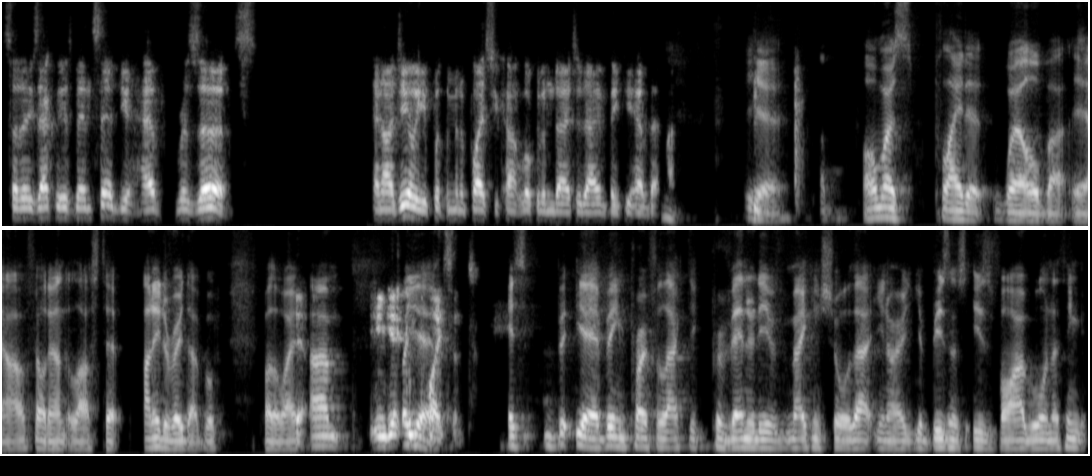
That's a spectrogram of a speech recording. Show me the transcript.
so that exactly as Ben said, you have reserves. And ideally, you put them in a place you can't look at them day to day and think you have that money. Yeah. I almost played it well, but yeah, I fell down to the last step. I need to read that book, by the way. Yeah. Um, you can get complacent. Yeah, it's yeah, being prophylactic, preventative, making sure that you know your business is viable. And I think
